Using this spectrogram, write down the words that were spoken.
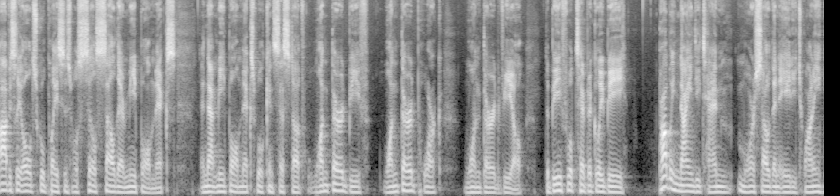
obviously old school places will still sell their meatball mix and that meatball mix will consist of one third beef one third pork one third veal. The beef will typically be probably 90 10 more so than 80 20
